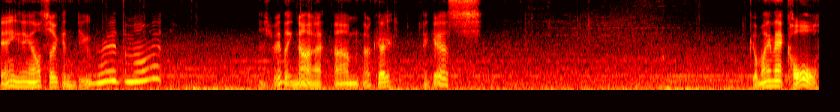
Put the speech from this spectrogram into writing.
Anything else I can do right at the moment? There's really not. Um, okay. I guess... Go mine that coal.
